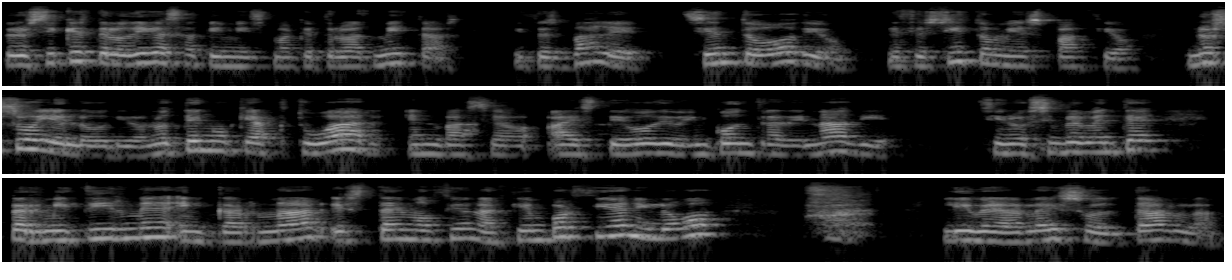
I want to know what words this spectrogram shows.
pero sí que te lo digas a ti misma, que te lo admitas. Dices, vale, siento odio, necesito mi espacio, no soy el odio, no tengo que actuar en base a, este odio en contra de nadie, sino simplemente permitirme encarnar esta emoción al 100% y luego liberarla y soltarla.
